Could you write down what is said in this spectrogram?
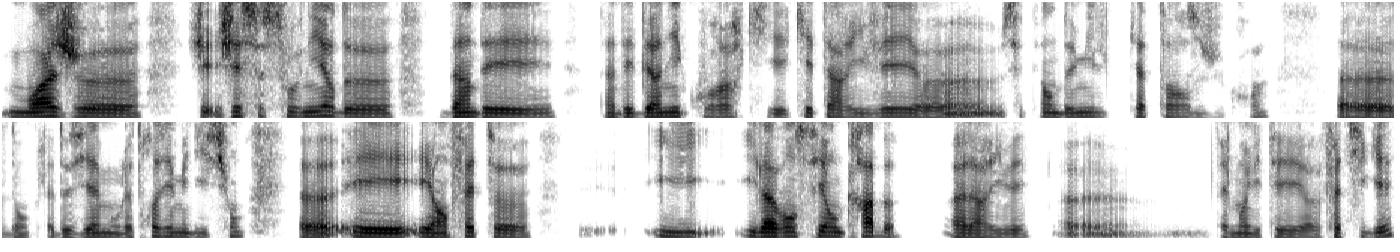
moi, j'ai, ce souvenir d'un des, derniers coureurs qui est, arrivé, c'était en 2014, je crois, donc la deuxième ou la troisième édition. Euh, et, en fait, euh, il, avançait en crabe à l'arrivée tellement il était fatigué.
